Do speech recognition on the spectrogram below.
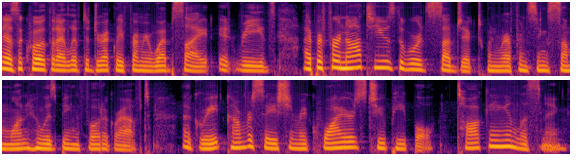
There's a quote that I lifted directly from your website. It reads I prefer not to use the word subject when referencing someone who is being photographed. A great conversation requires two people, talking and listening.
